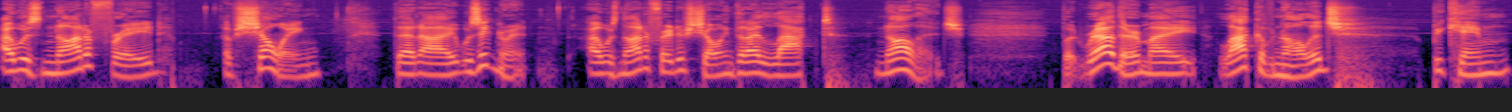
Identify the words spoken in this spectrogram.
I was not afraid of showing that I was ignorant. I was not afraid of showing that I lacked knowledge. But rather, my lack of knowledge became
